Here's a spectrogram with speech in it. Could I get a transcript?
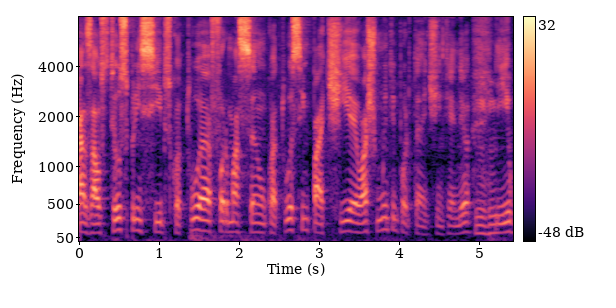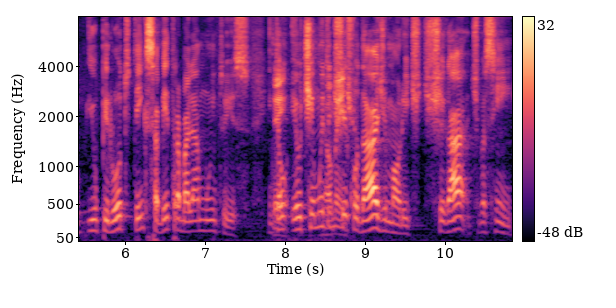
casar os teus princípios com a tua formação, com a tua simpatia, eu acho muito importante, entendeu? E, o- e o piloto tem que saber trabalhar muito isso. Então, Tem, eu tinha muita realmente. dificuldade, Maurício, de chegar, tipo assim,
